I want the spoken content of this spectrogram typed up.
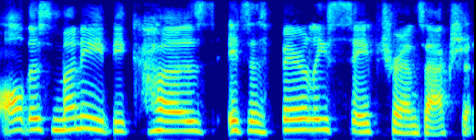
all this money because it's a fairly safe transaction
